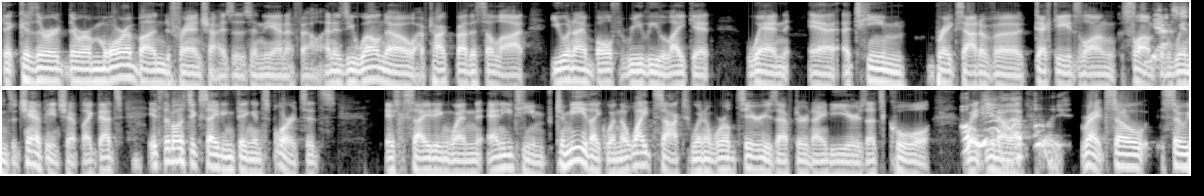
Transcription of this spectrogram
that because there are there are more moribund franchises in the NFL, and as you well know, I've talked about this a lot. You and I both really like it when a, a team breaks out of a decades long slump and wins a championship. Like that's it's the most exciting thing in sports. It's exciting when any team to me like when the white sox win a world series after 90 years that's cool oh Wait, yeah, you know, uh, absolutely. right so so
